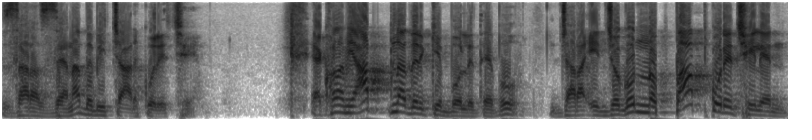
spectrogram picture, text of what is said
যারা জেনা বিচার করেছে। এখন আমি আপনাদেরকে বলে দেব, যারা এই জঘন্য পাপ করেছিলেন,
